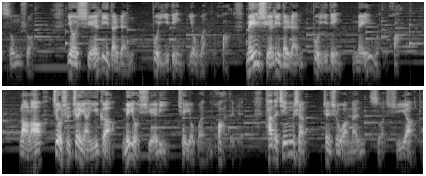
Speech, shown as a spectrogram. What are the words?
松说：“有学历的人不一定有文化，没学历的人不一定没文化。”姥姥就是这样一个没有学历却有文化的人，她的精神。正是我们所需要的。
